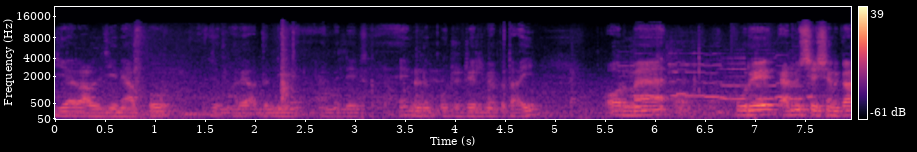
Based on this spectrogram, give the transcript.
जियालाल जी ने आपको, जो हमारे आदरणीय एम एल हैं, इन्होंने पूरी डिटेल में बताई और मैं पूरे एडमिनिस्ट्रेशन का,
